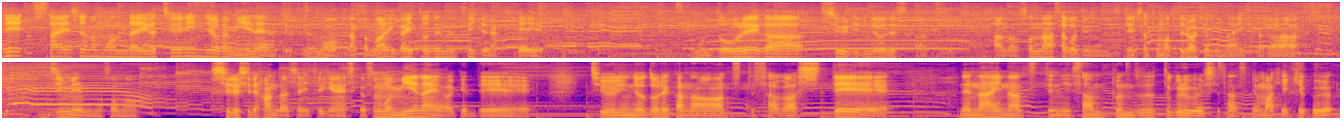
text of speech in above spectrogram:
で最初の問題が駐輪場が見えないわけですね。もうなんか周り街灯全然ついてなくてもうどれが駐輪場ですかつって。あのそんな朝5時に自転車止まってるわけもないから地面のその印で判断しないといけないんですけどそれも見えないわけで駐輪場どれかなーっつって探してでないなっつって23分ずっとぐるぐるしてたんですけどまあ結局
